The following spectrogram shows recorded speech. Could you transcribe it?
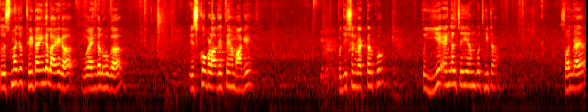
तो इसमें जो थीटा एंगल आएगा वो एंगल होगा इसको बढ़ा देते हैं हम आगे पोजीशन वेक्टर को तो ये एंगल चाहिए हमको थीटा समझ में आया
